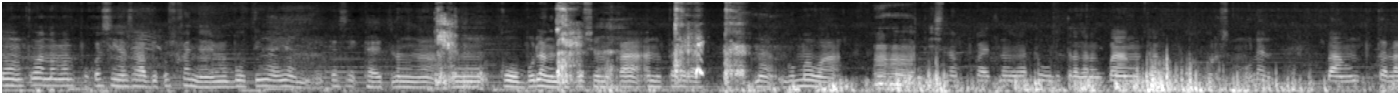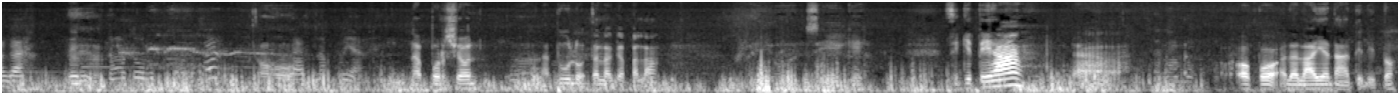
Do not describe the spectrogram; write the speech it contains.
Tuwang-tuwa naman po kasi nga sabi ko sa kanya, eh, mabuti nga yan. Eh, Kasi kahit lang uh, yung kubo lang, hindi po siya maka, ano talaga, na gumawa. Mhm. At least lang po kahit lang natulog talaga, nagbangon talaga po oras umulan. Bangon po talaga. Dahil tumutulog po talaga siya. Oo. Lahat na po yan. Na porsyon. Natulo talaga pala. Ayun, sige. Sige te ha. Ah, opo, alalayan natin ito.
